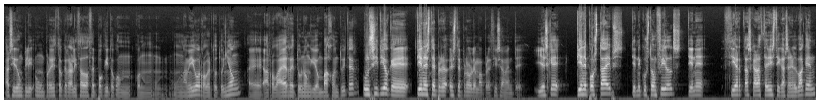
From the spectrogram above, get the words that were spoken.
ha sido un, proyecto que he realizado hace poquito con, un amigo, Roberto Tuñón, eh, arroba rtunon-bajo en Twitter. Un sitio que tiene este, este problema precisamente. Y es que tiene post types, tiene custom fields, tiene ciertas características en el backend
